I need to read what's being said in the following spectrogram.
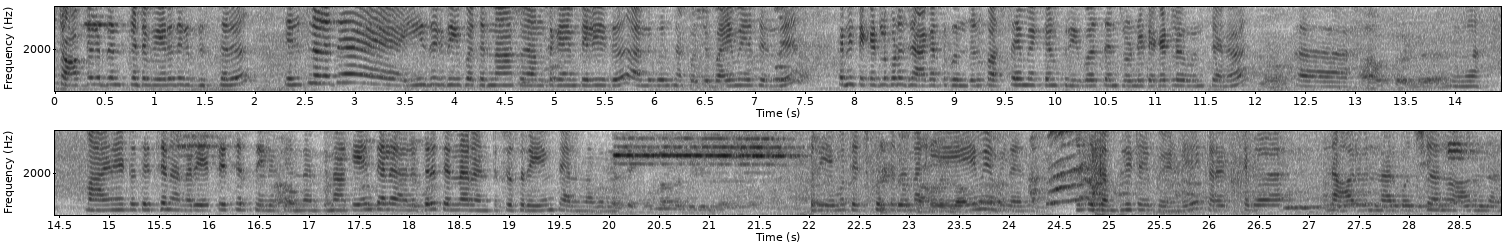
స్టాప్ దగ్గర దించుకుంటే వేరే దగ్గర తీస్తారు తెలిసిన వాళ్ళైతే ఈజీగా దిగిపోతారు. నాకు అంతగా ఏం తెలియదు. అందుగురించి నాకు కొంచెం భయం వేసింది. కానీ టికెట్లు కూడా జాగ్రత్తగా ఉంచాను ఫస్ట్ టైం ఎక్కాను ఫ్రీ బస్ అని రెండు టికెట్లు ఉంచాను. మా ఆయన ఏంటో తెచ్చాను అన్నారు. ఏది తెచ్చారు తెలియదు తినడానికి. నాకేం తెలియదు వాళ్ళిద్దరు తిన్నారంట. చూసారు ఏం తేలేదు నా గురించి. ఏమో తెచ్చుకుంటున్నాను నాకు ఏమీ ఇవ్వలేదు. ఇది కంప్లీట్ అయిపోయింది. కరెక్ట్గా నేను ఆరున్నరకు వచ్చాను. ఆరున్నర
